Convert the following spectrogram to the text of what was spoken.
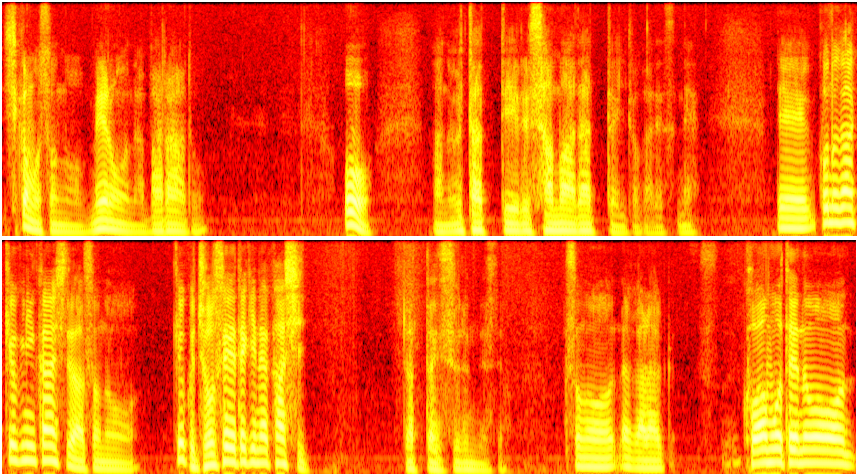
しかもそのメロウなバラードをあの歌っている様だったりとかですねでこの楽曲に関してはその結構女性的な歌詞だったりするんですよ。そのだからこわもての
